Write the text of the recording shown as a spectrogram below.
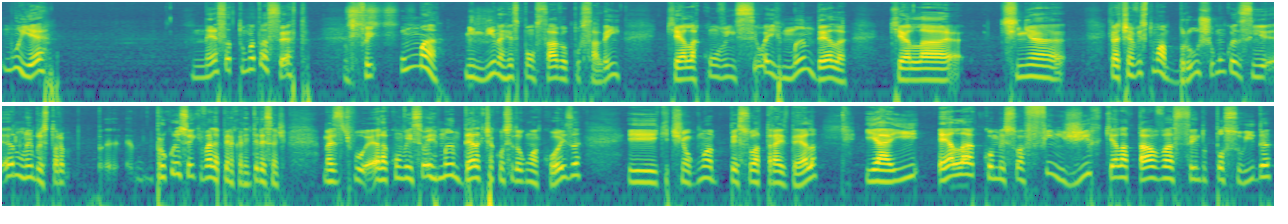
Mulher. Nessa turma tá certa. Foi uma menina responsável por Salem que ela convenceu a irmã dela que ela tinha que ela tinha visto uma bruxa, alguma coisa assim. Eu não lembro a história. Procure isso aí que vale a pena, cara, é interessante. Mas, tipo, ela convenceu a irmã dela que tinha acontecido alguma coisa e que tinha alguma pessoa atrás dela. E aí ela começou a fingir que ela estava sendo possuída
